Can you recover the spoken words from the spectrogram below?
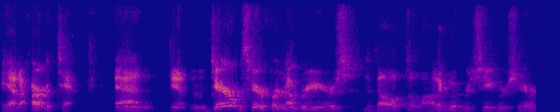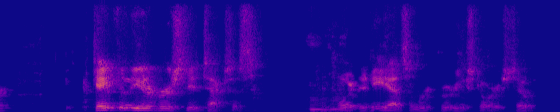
He had a heart attack, and you know, Darryl was here for a number of years. Developed a lot of good receivers here. Came from the University of Texas. Boy, did he have some recruiting stories too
